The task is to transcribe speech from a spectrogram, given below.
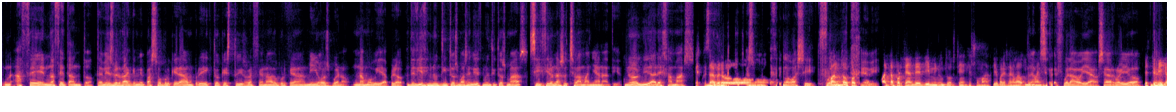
Un- hace, no hace tanto. También es verdad que me pasó porque era un proyecto que estoy relacionado porque eran amigos, bueno, una movida, pero de 10 minutitos más en 10 minutitos más, se hicieron las 8 de la mañana, tío. No lo olvidaré jamás. Escucha, pero- algo así. Fue ¿Cuánto por, heavy. ¿Cuánta porción de 10 minutos tienes que sumar, tío, para que salga la otra de No, mañana? se me fue la olla, o sea, rollo, de repente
